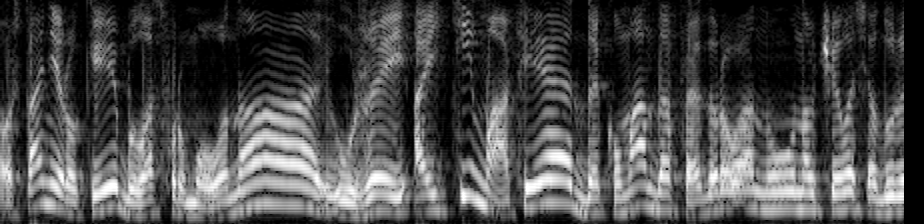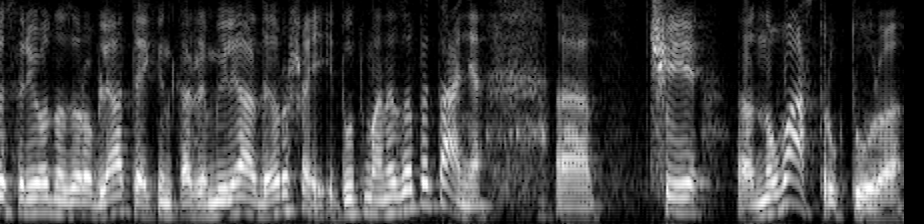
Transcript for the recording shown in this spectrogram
останні роки була сформована уже й it мафія де команда Федорова ну навчилася дуже серйозно заробляти, як він каже, мільярди грошей. І тут в мене запитання. Чи е, нова структура,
